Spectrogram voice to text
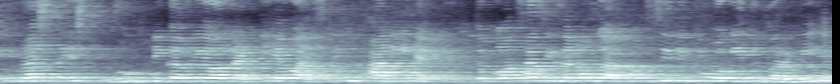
सूरज तेज धूप निकल रही है और लड़की है वो आइसक्रीम खा रही है तो कौन सा सीज़न होगा कौन सी ऋतु होगी तो गर्मी है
